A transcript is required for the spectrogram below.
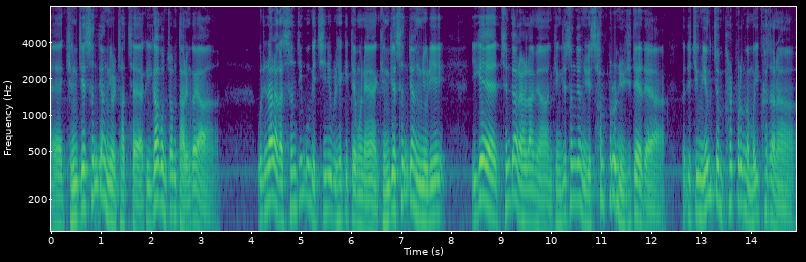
에, 경제 성장률 자체 그 이거하고는 좀 다른 거야. 우리나라가 선진국에 진입을 했기 때문에 경제 성장률이 이게 증가를 하려면 경제 성장률이 3%는 유지돼야 돼. 근데 지금 0.8%인가 뭐 이하잖아.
